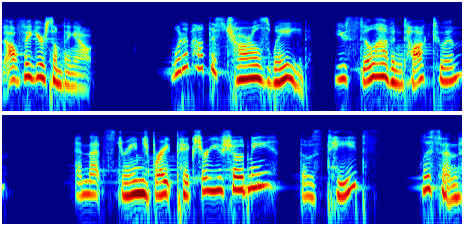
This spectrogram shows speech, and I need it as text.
I'll figure something out. What about this Charles Wade? You still haven't talked to him. And that strange bright picture you showed me? Those tapes? Listen,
